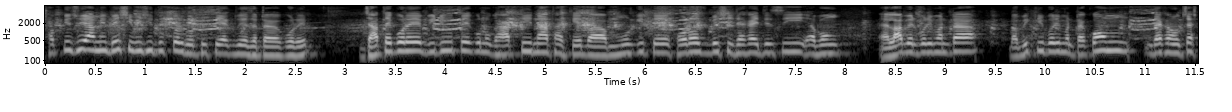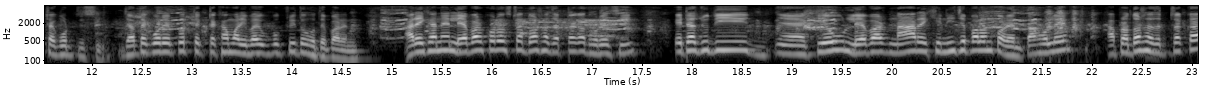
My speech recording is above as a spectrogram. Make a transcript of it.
সব কিছুই আমি বেশি বেশি দুঃখ করে ধরতেছি, এক দুই হাজার টাকা করে। যাতে করে ভিডিওতে কোনো ঘাটতি না থাকে বা মুরগিতে খরচ বেশি দেখাইতেছি এবং লাভের পরিমাণটা বা বিক্রির পরিমাণটা কম দেখানোর চেষ্টা করতেছি, যাতে করে প্রত্যেকটা খামারি ভাই উপকৃত হতে পারেন। আর এখানে লেবার খরচটা দশ হাজার টাকা ধরেছি। এটা যদি কেউ লেবার না রেখে নিজে পালন করেন, তাহলে আপনার দশ হাজার টাকা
